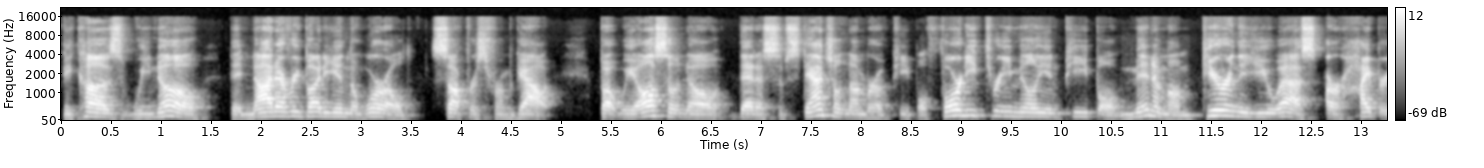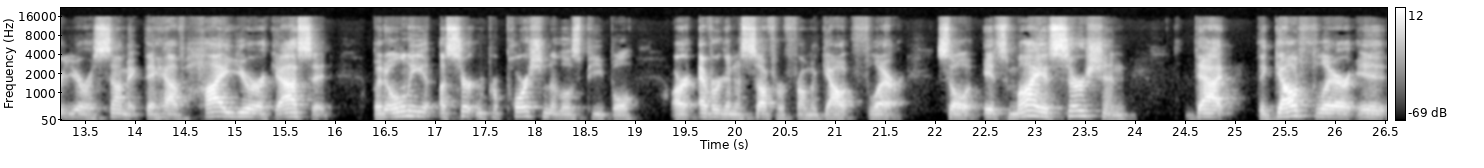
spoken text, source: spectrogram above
because we know that not everybody in the world suffers from gout. But we also know that a substantial number of people, 43 million people minimum here in the US, are hyperuricemic. They have high uric acid but only a certain proportion of those people are ever going to suffer from a gout flare. So it's my assertion that the gout flare is,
